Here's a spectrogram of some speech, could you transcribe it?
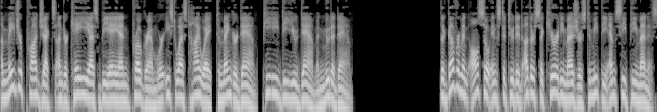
A major projects under KESBAN program were East-West Highway, Temenggor Dam, PEDU Dam and Muda Dam. The government also instituted other security measures to meet the MCP menace,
